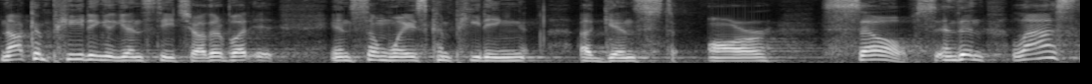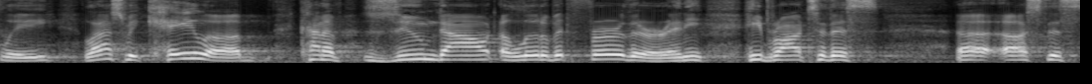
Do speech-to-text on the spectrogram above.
not competing against each other, but in some ways competing against our selves. And then lastly, last week, Caleb kind of zoomed out a little bit further and he, he brought to this, uh, us this,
